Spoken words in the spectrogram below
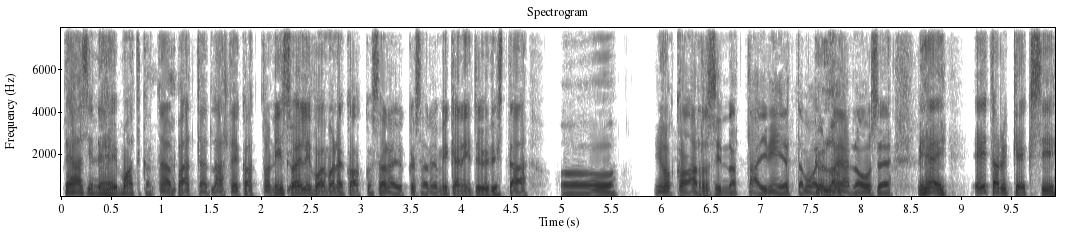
Tehdään sinne hei matkat, nämä päättäjät lähtee katsomaan. Niissä on elinvoimainen kakkosarja ja ykkösarja. Mikä niitä yhdistää? Oh, niillä on karsinnat tai niin, että voittaja Kyllä. nousee. Niin hei, ei tarvi keksiä.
